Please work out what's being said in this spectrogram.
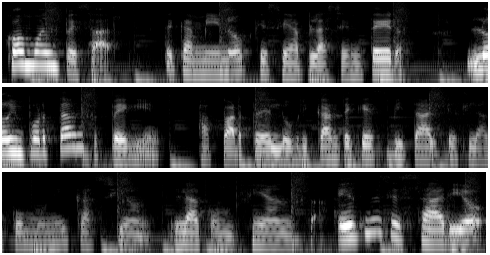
¿Cómo empezar este camino que sea placentero? Lo importante, pegging, aparte del lubricante que es vital, es la comunicación, la confianza. Es necesario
